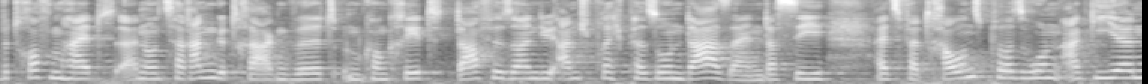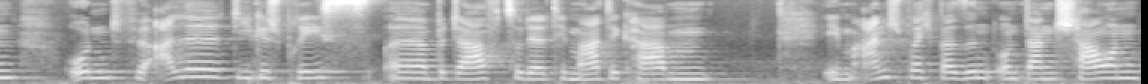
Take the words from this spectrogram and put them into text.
Betroffenheit an uns herangetragen wird und konkret dafür sollen die Ansprechpersonen da sein, dass sie als Vertrauenspersonen agieren und für alle, die Gesprächsbedarf zu der Thematik haben, eben ansprechbar sind und dann schauen,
